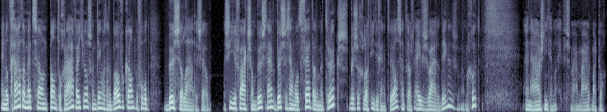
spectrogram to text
En dat gaat dan met zo'n pantograaf, weet je wel, zo'n ding wat aan de bovenkant, bijvoorbeeld bussen laden zo. Zie je vaak zo'n bus. Hè? Bussen zijn wat verder dan met trucks. Bussen gelooft iedereen het wel. Het zijn trouwens even zware dingen, dus, maar goed. En nou, is niet helemaal even zwaar, maar, maar toch.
